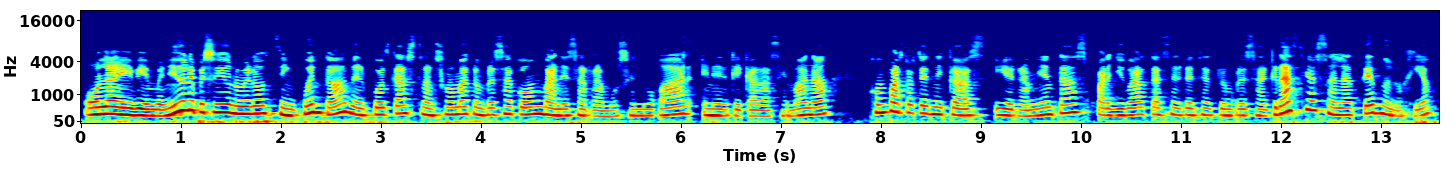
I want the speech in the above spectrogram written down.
Hola y bienvenido al episodio número 50 del podcast Transforma tu empresa con Vanessa Ramos, el lugar en el que cada semana Comparto técnicas y herramientas para ayudarte a hacer crecer tu empresa gracias a la tecnología.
